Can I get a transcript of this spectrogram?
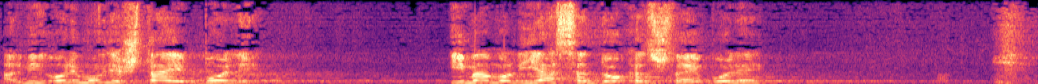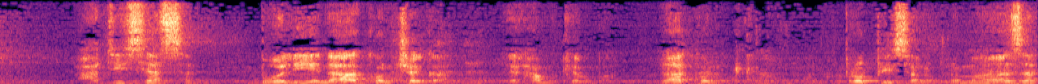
Ali mi govorimo ovdje šta je bolje. Imamo li jasan dokaz šta je bolje? Hadis jasan. Bolje je nakon čega? Erham kelba. Nakon propisanog namaza.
